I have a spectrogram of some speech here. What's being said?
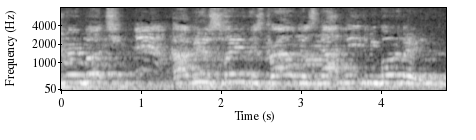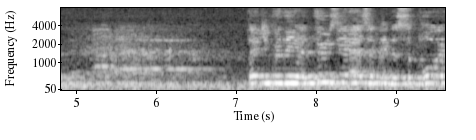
very much. Obviously, this crowd does not need to be motivated. Thank you for the enthusiasm and the support.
